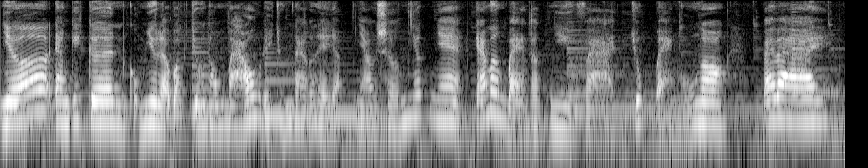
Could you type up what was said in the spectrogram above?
Nhớ đăng ký kênh cũng như là bật chuông thông báo để chúng ta có thể gặp nhau sớm nhất nha. Cảm ơn bạn thật nhiều và chúc bạn ngủ ngon. Bye bye!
